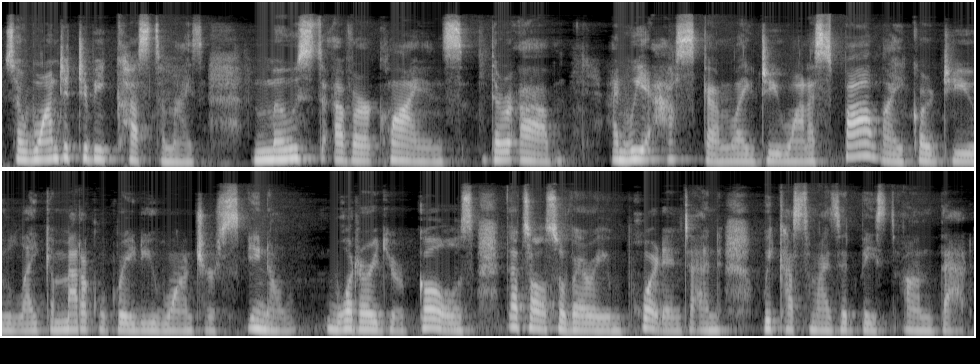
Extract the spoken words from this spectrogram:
So I want it to be customized. Most of our clients, they're, um, and we ask them, like, do you want a like, or do you like a medical grade? Do you want your, you know, what are your goals? That's also very important, and we customize it based on that.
